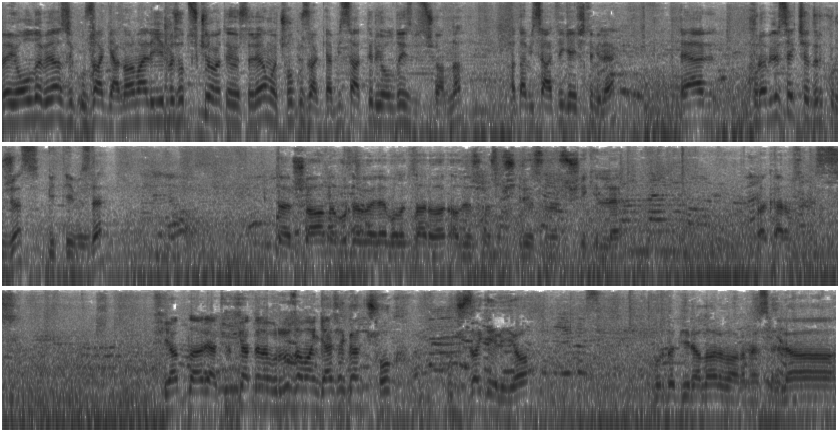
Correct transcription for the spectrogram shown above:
Ve yolda birazcık uzak yani normalde 25-30 kilometre gösteriyor ama çok uzak ya. Bir saattir yoldayız biz şu anda. Hatta bir saati geçti bile. Eğer kurabilirsek çadır kuracağız gittiğimizde. Şu anda burada böyle balıklar var. Alıyorsunuz, pişiriyorsunuz şu şekilde. Bakar mısınız? Fiyatlar ya Türk fiyatlarına vurduğu zaman gerçekten çok ucuza geliyor. Burada biralar var mesela.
